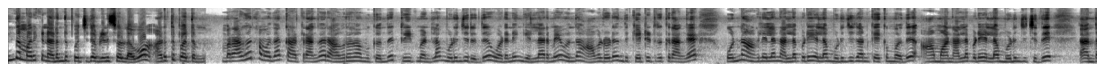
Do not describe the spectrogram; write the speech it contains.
இந்த மாதிரிக்கு நடந்து போச்சுது அப்படின்னு சொல்லவும் அடுத்து பார்த்தோம்னா ரகுராம தான் காட்டுறாங்க. ரகுராமுக்கு வந்து ட்ரீட்மெண்ட்லாம் முடிஞ்சிருது. உடனே இங்கே எல்லாருமே வந்து அவளோட வந்து கேட்டுட்டு இருக்கிறாங்க. ஒன்றும் ஆகலையெல்லாம் நல்லபடியாக எல்லாம் முடிஞ்சுதான்னு கேட்கும்போது ஆமாம் நல்லபடியாக எல்லாம் முடிஞ்சிச்சுது. அந்த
